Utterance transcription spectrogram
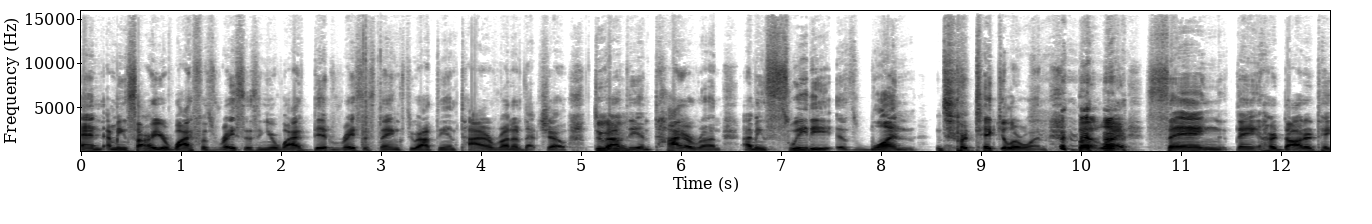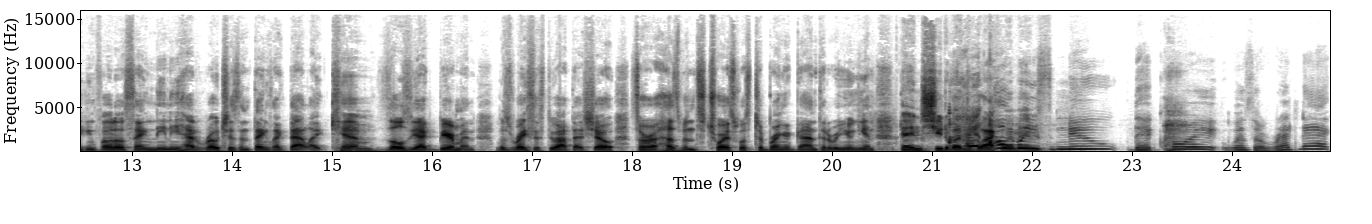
and I mean, sorry, your wife was racist, and your wife did racist things throughout the entire run of that show. Throughout Mhm. the entire run, I mean, Sweetie is one particular one, but like saying thing, her daughter taking photos saying NeNe had roaches and things like that. Like Kim Zolciak Biermann was racist throughout that show, so her husband's choice was to bring a gun to the reunion. And shoot a bunch I of black women. always women knew that Kroy was a redneck,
